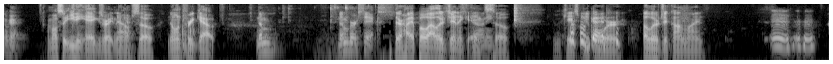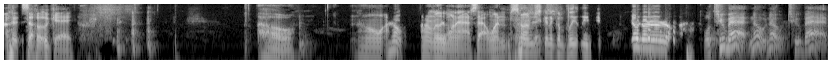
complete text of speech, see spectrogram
Okay. I'm also eating eggs right now, Okay. so no one freak out. Number number six. They're hypoallergenic Johnny. eggs, so in case Oh, people good. were allergic online. Mm-hmm. so okay. Oh no, I don't. I don't really want to ask that one, so I'm just gonna completely. No, no, no, no, no. Well, too bad. No, no, too bad.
